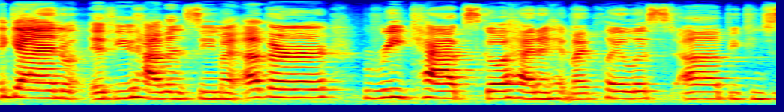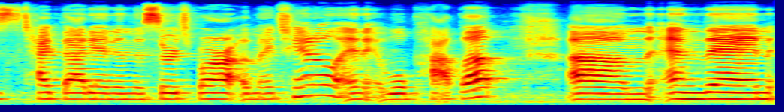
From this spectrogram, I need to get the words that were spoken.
Again if you haven't seen my other recaps go ahead and hit my playlist up. You can just type that in in the search bar of my channel and it will pop up. Um, and then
